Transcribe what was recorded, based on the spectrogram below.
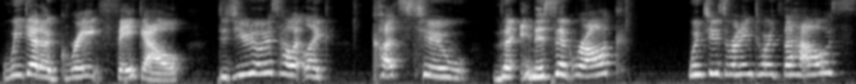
we get a great fake out. Did you notice how it like cuts to the innocent rock when she's running towards the house?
